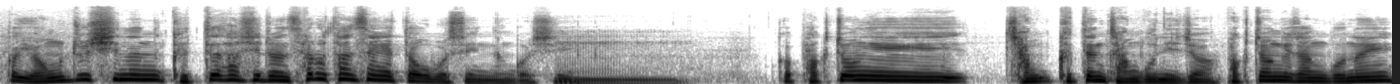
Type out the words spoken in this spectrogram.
그러니까 영주시는 그때 사실은 새로 탄생했다고 볼 수 있는 것이 음, 그 박정희 장 그땐 장군이죠. 박정희 장군의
